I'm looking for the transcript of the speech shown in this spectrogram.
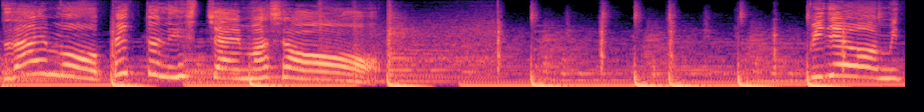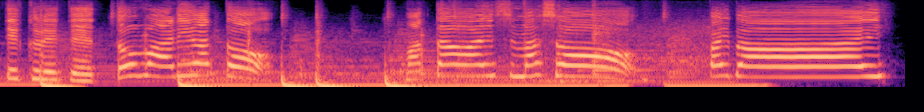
スライムをペットにしちゃいましょう。ビデオを見てくれてどうもありがとう。またお会いしましょう。バイバーイ。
